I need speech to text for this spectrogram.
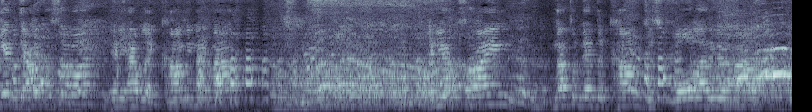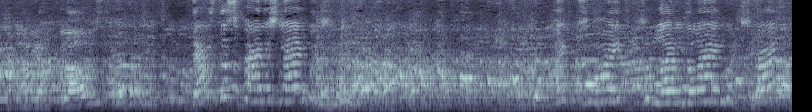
get down with someone and you have like cum in your mouth? And you're trying not to let the cum just fall out of your mouth when you're closed? That's the Spanish language. I tried to learn the language, right?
